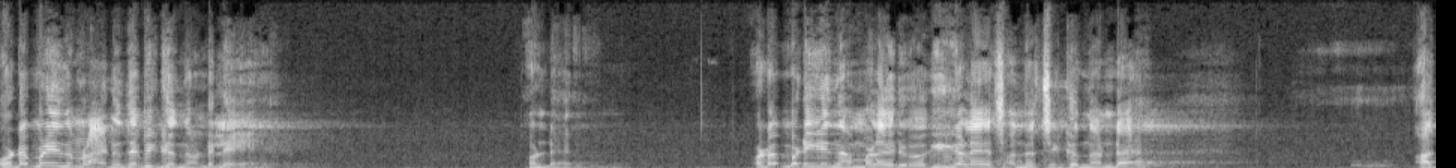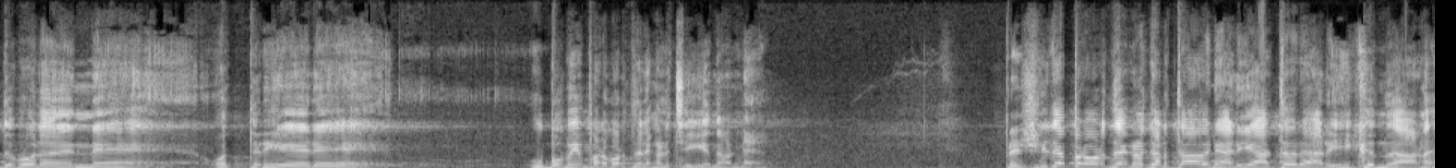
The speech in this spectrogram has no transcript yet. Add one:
ഉടമ്പടി നമ്മൾ അനുദപിക്കുന്നുണ്ടല്ലേ? ഉണ്ട്. ഉടമ്പടിയിൽ നമ്മൾ രോഗികളെ സന്ദർശിക്കുന്നുണ്ട്. അതുപോലെ തന്നെ ഒത്തിരിയേറെ ഉപവി പ്രവർത്തനങ്ങൾ ചെയ്യുന്നുണ്ട്. പ്രക്ഷിത പ്രവർത്തനങ്ങൾ കർത്താവിനെ അറിയാത്തവരെ അറിയിക്കുന്നതാണ്.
